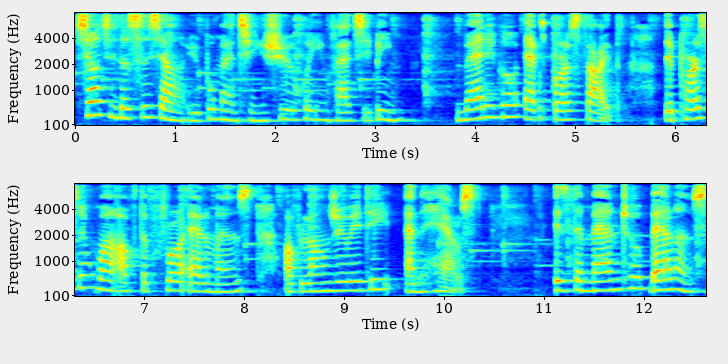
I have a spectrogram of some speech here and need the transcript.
消极的思想与不满情绪会引发疾病。Medical experts said the person one of the four elements of longevity and health is the mental balance.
